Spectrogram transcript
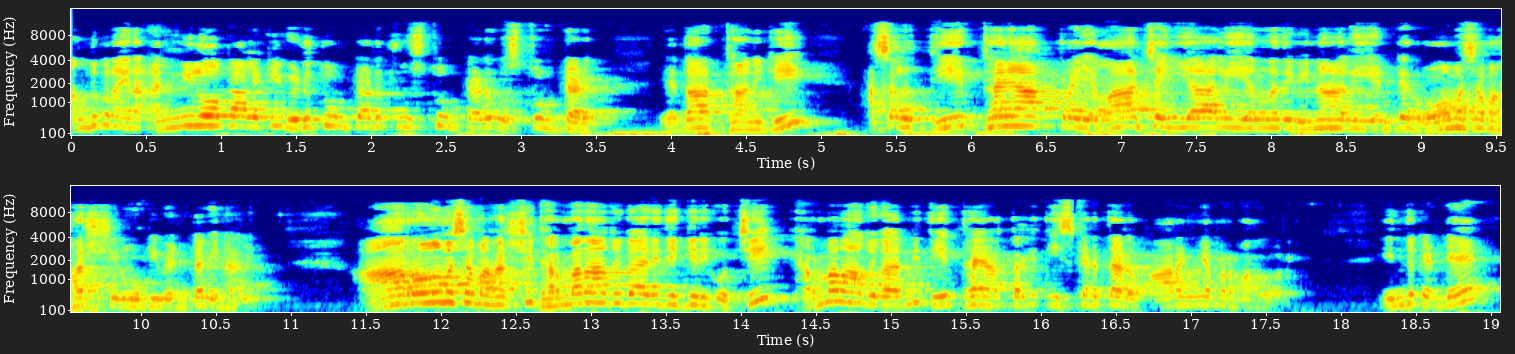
అందుకని ఆయన అన్ని లోకాలకి వెడుతూ ఉంటాడు చూస్తూ ఉంటాడు వస్తూ ఉంటాడు. యథార్థానికి అసలు తీర్థయాత్ర ఎలా చెయ్యాలి అన్నది వినాలి అంటే రోమస మహర్షి నోటి వెంట వినాలి. ఆ రోమశ మహర్షి ధర్మరాజు గారి దగ్గరికి వచ్చి ధర్మరాజు గారిని తీర్థయాత్రకి తీసుకెడతాడు ఆరణ్య పర్వంలోని ఎందుకంటే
